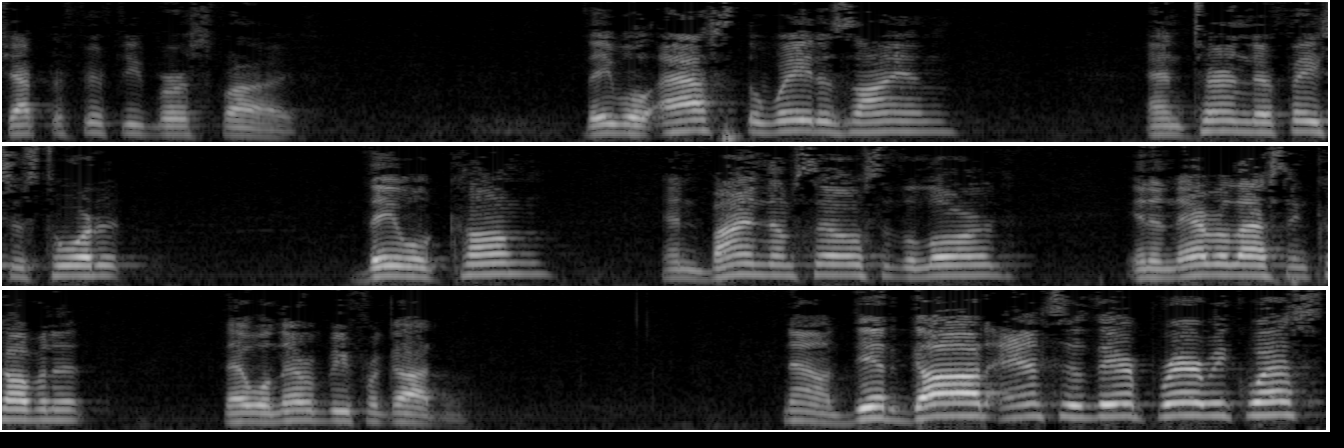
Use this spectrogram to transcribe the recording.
chapter 50, verse 5. They will ask the way to Zion and turn their faces toward it. They will come and bind themselves to the Lord in an everlasting covenant that will never be forgotten. Now, did God answer their prayer request?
